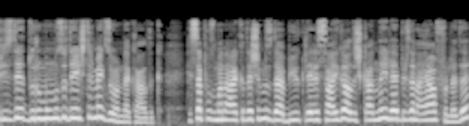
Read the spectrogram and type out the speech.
biz de durumumuzu değiştirmek zorunda kaldık. Hesap uzmanı arkadaşımız da büyüklere saygı alışkanlığıyla birden ayağa fırladı.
